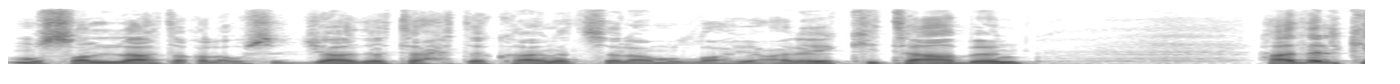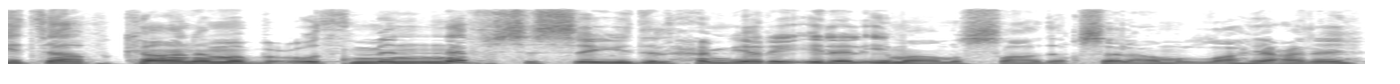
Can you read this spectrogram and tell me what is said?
مصلاة أو سجادة تحت كانت سلام الله عليه كتابا. هذا الكتاب كان مبعوث من نفس السيد الحميري إلى الإمام الصادق سلام الله عليه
